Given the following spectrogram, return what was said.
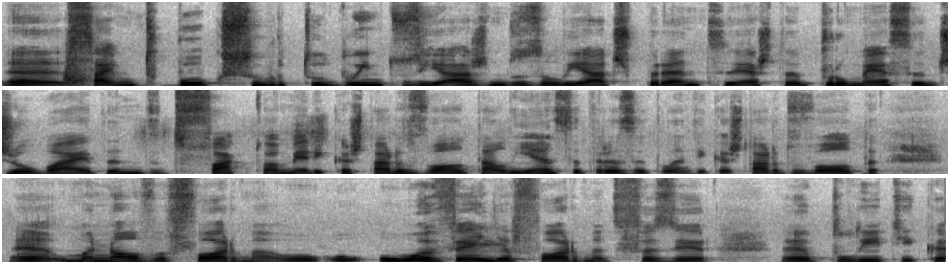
uh, sai muito pouco, sobretudo do entusiasmo dos aliados perante esta promessa de Joe Biden de de facto a América estar de volta, a Aliança Transatlântica estar de volta, uh, uma nova forma, ou, ou, ou, a velha forma de fazer uh, política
